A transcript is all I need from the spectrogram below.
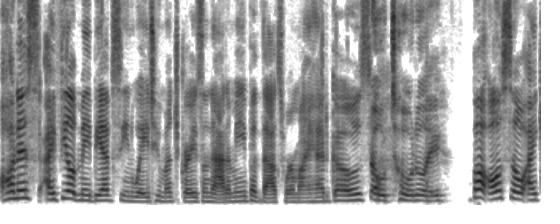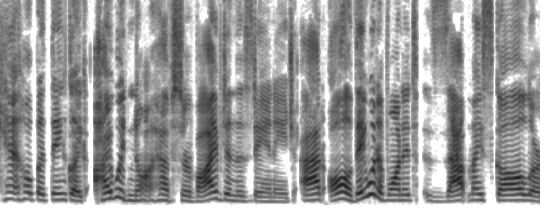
Honest, I feel maybe I've seen way too much Grey's Anatomy, but that's where my head goes. Oh, totally. But also, I can't help but think like I would not have survived in this day and age at all. They would have wanted to zap my skull or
